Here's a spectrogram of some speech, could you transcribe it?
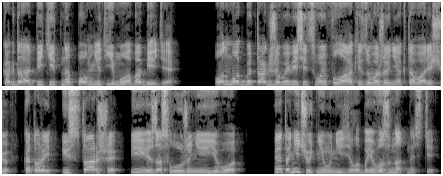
когда аппетит напомнит ему об обеде. Он мог бы также вывесить свой флаг из уважения к товарищу, который и старше, и заслуженнее его. Это ничуть не унизило бы его знатности.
